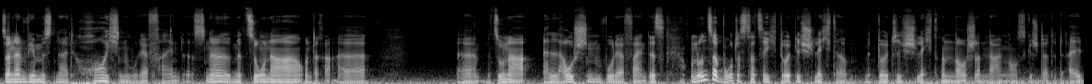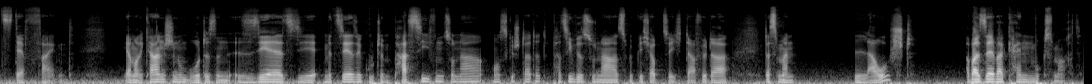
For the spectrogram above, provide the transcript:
Sondern wir müssen halt horchen, wo der Feind ist, ne? Mit Sonar und äh, äh, mit Sonar erlauschen, wo der Feind ist. Und unser Boot ist tatsächlich deutlich schlechter, mit deutlich schlechteren Lauschanlagen ausgestattet als der Feind. Die amerikanischen U-Boote sind sehr, sehr, mit sehr, sehr gutem passiven Sonar ausgestattet. Passives Sonar ist wirklich hauptsächlich dafür da, dass man lauscht, aber selber keinen Mucks macht.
